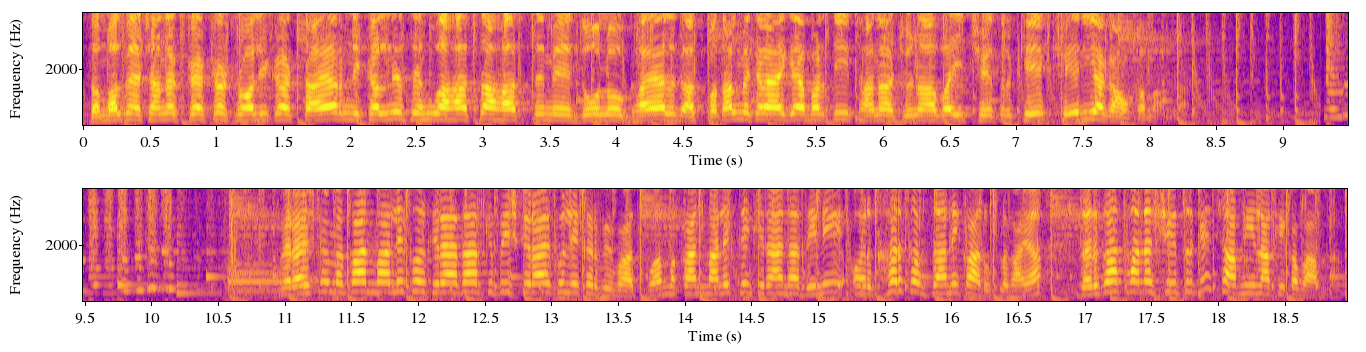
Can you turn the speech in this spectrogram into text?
संभल में अचानक ट्रैक्टर ट्रॉली का टायर निकलने से हुआ हादसा। हादसे में दो लोग घायल। अस्पताल में कराया गया भर्ती। थाना जुनावई क्षेत्र के खेरिया गाँव का मामला। महराज में मकान मालिक और किराएदार के बीच किराए को लेकर विवाद हुआ। मकान मालिक ने किराया न देने और घर कब्जाने का आरोप लगाया। दरगाह थाना क्षेत्र के चावनी इलाके का मामला।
